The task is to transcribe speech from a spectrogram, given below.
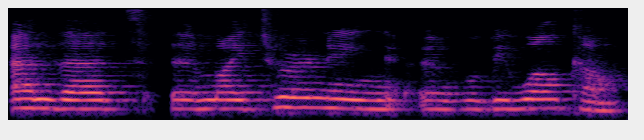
and that uh, my turning uh, will be welcome.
